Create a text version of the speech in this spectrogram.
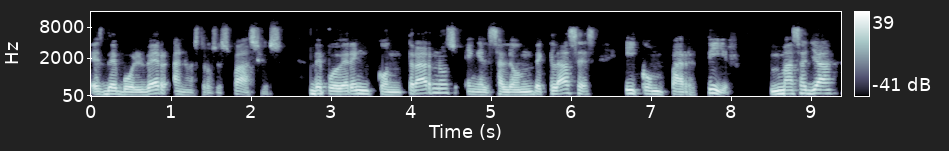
es de volver a nuestros espacios, de poder encontrarnos en el salón de clases y compartir más allá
